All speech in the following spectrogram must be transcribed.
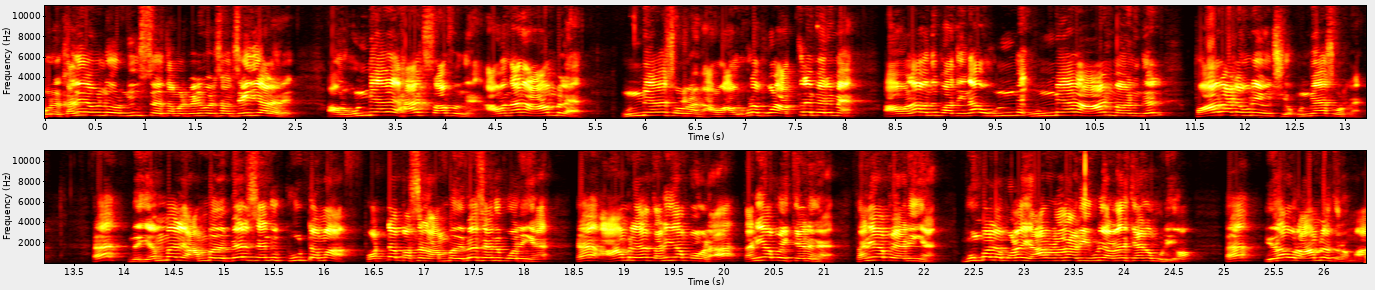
ஒரு கதிரவன் ஒரு நியூஸ் தமிழ் டுவெண்ட்டி ஃபோர் செய்தியாளர். அவர் உண்மையாகவே ஹேக்ஸ் ஆஃபுங்க அவன் தாங்க ஆம்பளை. உண்மையாகவே சொல்கிறாங்க அவன் அவர் கூட போன அத்தனை பேருமே. அவங்களாம் வந்து பார்த்தீங்கன்னா உண்மை உண்மையான ஆண் மகன்கள் பாராட்டக்கூடிய விஷயம். உண்மையாக சொல்கிறேன் இந்த எம்எல்ஏ ஐம்பது பேர் சேர்ந்து கூட்டமாக பொட்ட பசங்க ஐம்பது பேர் சேர்ந்து போகிறீங்க ஆம்பளை தான் தனியாக போங்கடா. தனியாக போய் கேளுங்க. தனியாக போய் அடிங்க. கும்பலில் போனால் யார் வேணாலும் அடிக்க முடியும். அவனால கேட்க முடியும். இதெல்லாம் ஒரு ஆம்பளைத்தனமா?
